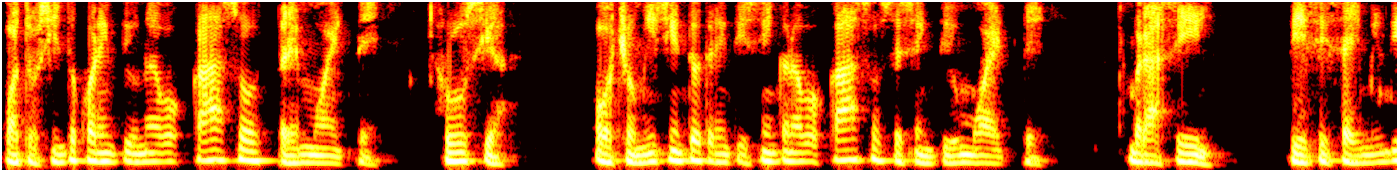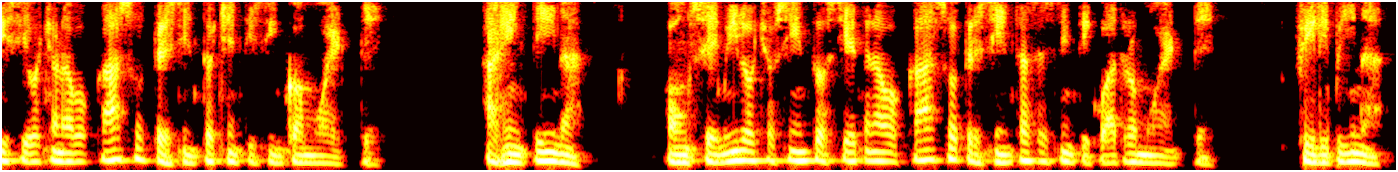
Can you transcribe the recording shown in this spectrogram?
441 nuevos casos, 3 muertes. Rusia, 8.135 nuevos casos, 61 muertes. Brasil, 16.018 nuevos casos, 385 muertes. Argentina, 11.807 nuevos casos, 364 muertes. Filipinas,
